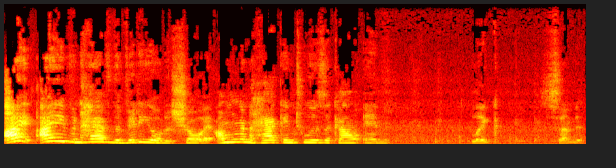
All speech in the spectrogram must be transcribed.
I I even have the video to show it. I'm gonna hack into his account and like send it.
